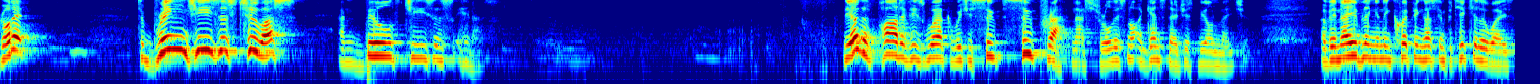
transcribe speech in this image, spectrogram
Got it? to bring Jesus to us and build Jesus in us. The other part of his work, which is supranatural, it's not against nature, it's beyond nature, of enabling and equipping us in particular ways,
